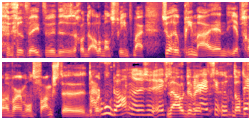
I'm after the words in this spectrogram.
dat weten we. Dus is gewoon de allemansvriend. Maar het is wel heel prima. En je hebt gewoon een warme ontvangst. Uh, maar wordt... hoe dan? Dus heeft nou, werd, heeft u, dat is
